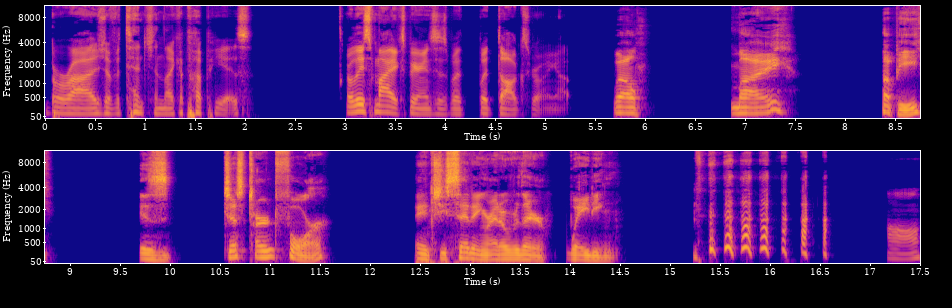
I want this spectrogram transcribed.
barrage of attention like a puppy is. Or at least my experiences with with dogs growing up. Well, my puppy is just turned four, and she's sitting right over there waiting. Aw.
